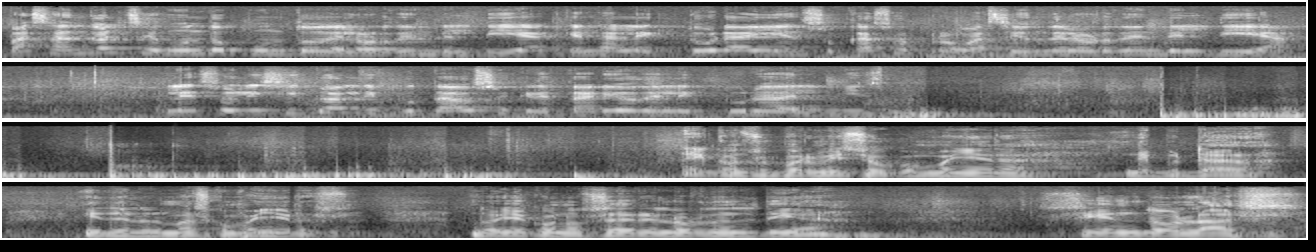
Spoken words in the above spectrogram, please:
Pasando al segundo punto del orden del día, que es la lectura y en su caso aprobación del orden del día, le solicito al diputado secretario de lectura del mismo. Y con su permiso, compañera diputada y de los demás compañeros, doy a conocer el orden del día, siendo las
